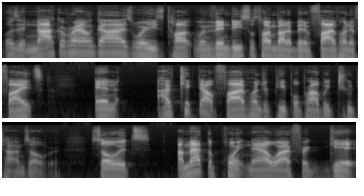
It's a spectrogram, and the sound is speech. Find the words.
was it Knockaround Guys where he's talk when Vin Diesel's talking about I've been in 500 fights, and I've kicked out 500 people probably two times over. So it's I'm at the point now where I forget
